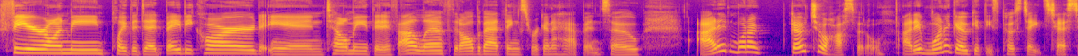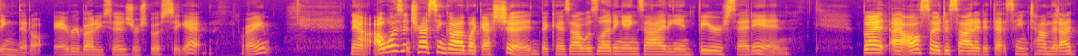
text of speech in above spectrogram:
fear on me, play the dead baby card, and tell me that if I left, that all the bad things were going to happen. So I didn't want to go to a hospital. I didn't want to go get these post dates testing that everybody says you're supposed to get, right? Now, I wasn't trusting God like I should because I was letting anxiety and fear set in. But I also decided at that same time that I,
